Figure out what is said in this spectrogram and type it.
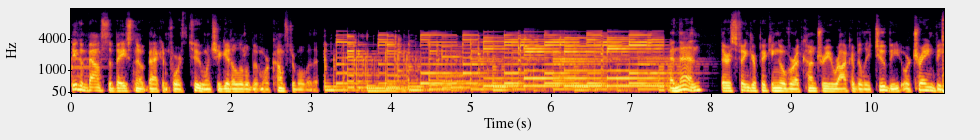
You can bounce the bass note back and forth too once you get a little bit more comfortable with it. And then there's finger picking over a country, rockabilly two beat, or train beat.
